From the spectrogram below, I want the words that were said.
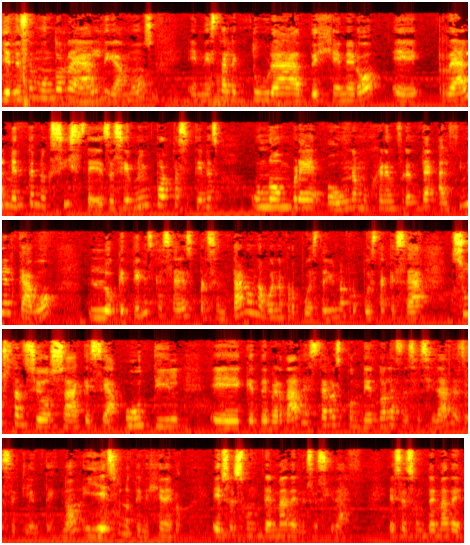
Y en ese mundo real, digamos, en esta lectura de género, eh, realmente no existe. Es decir, no importa si tienes un hombre o una mujer enfrente, al fin y al cabo, lo que tienes que hacer es presentar una buena propuesta y una propuesta que sea sustanciosa, que sea útil, eh, que de verdad esté respondiendo a las necesidades de ese cliente, ¿no? Y eso no tiene género, eso es un tema de necesidad. Ese es un tema de,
